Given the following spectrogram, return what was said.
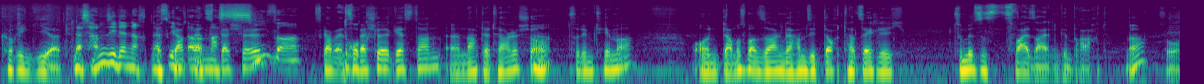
korrigiert. Das haben sie denn nach, Es nachdem gab aber ein Special, massiver es gab ein Druck. Special gestern äh, nach der Tagesschau Ja. zu dem Thema. Und da muss man sagen, da haben sie doch tatsächlich zumindest zwei Seiten gebracht. Ne? So.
